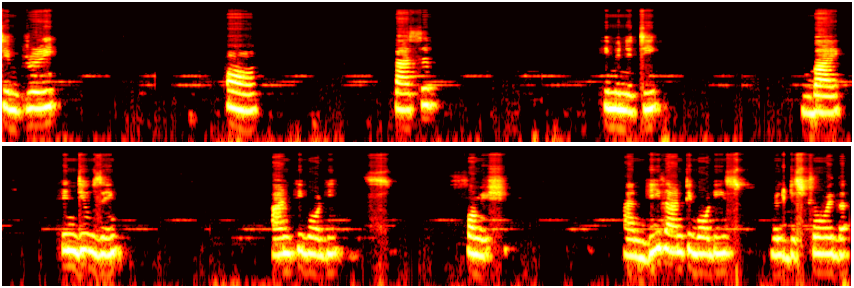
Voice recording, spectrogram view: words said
temporary or passive immunity by inducing antibody formation and these antibodies will destroy the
